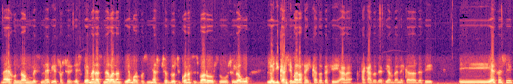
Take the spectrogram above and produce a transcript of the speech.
να έχουν νόμιμες συνέπειες όσο εσκεμμένα συνέβαλαν στη διαμόρφωση μιας ψευδούς εικόνας της βάρος του συλλόγου. Λογικά σήμερα θα, έχει κατατεθεί, αν, θα κατατεθεί αν δεν έχει κατατεθεί η έφεση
